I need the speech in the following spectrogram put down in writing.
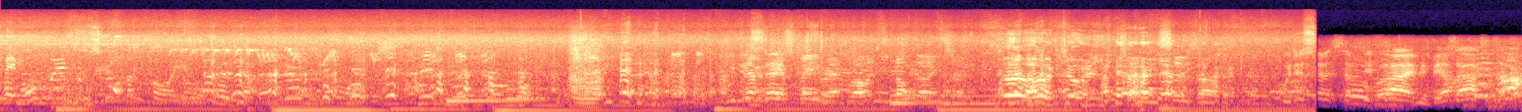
Came all the way from Scotland for you. We didn't get speed rep right, it's not going to. Oh, Tony. Suzanne. We just said at 75, it'd be a heart attack.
